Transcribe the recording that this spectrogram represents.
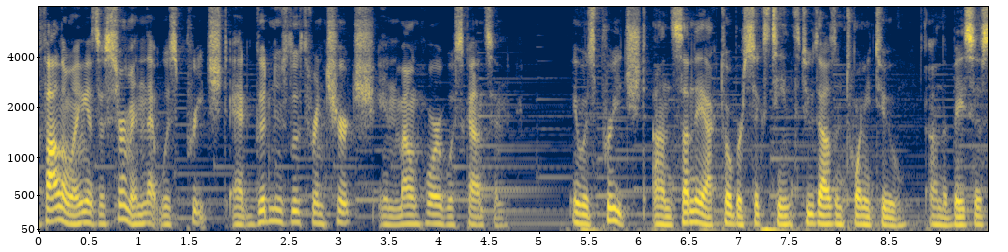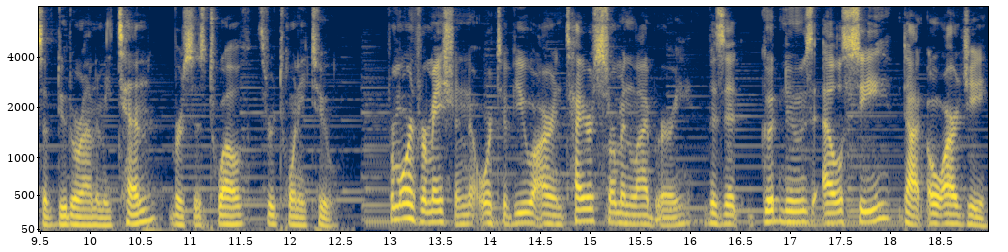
The following is a sermon that was preached at Good News Lutheran Church in Mount Horeb, Wisconsin. It was preached on Sunday, October 16th, 2022, on the basis of Deuteronomy 10, verses 12 through 22. For more information or to view our entire sermon library, visit goodnewslc.org.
